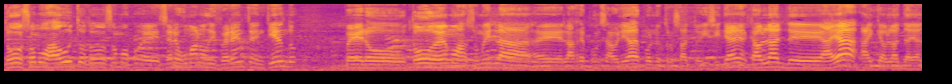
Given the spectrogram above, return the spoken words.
Todos somos adultos, todos somos pues, seres humanos diferentes, entiendo, pero todos debemos asumir eh, las responsabilidades por nuestros actos. Y si tienes que hablar de allá, hay que hablar de allá.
